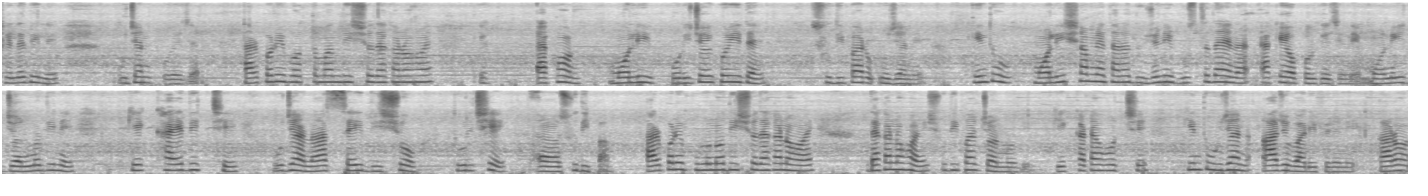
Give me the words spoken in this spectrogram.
ঠেলে দিলে, উজান পড়ে যায়। তারপরেই বর্তমান দৃশ্য দেখানো হয়। এখন মলি পরিচয় করিয়ে দেয় সুদীপার উজানের। কিন্তু মলির সামনে তারা দুজনেই বুঝতে দেয় না, একে অপরকে চেনে। মলির জন্মদিনে কেক খাইয়ে দিচ্ছে উজান, আর সেই দৃশ্য তুলছে সুদীপা। তারপরে পুরনো দৃশ্য দেখানো হয় দেখানো হয় সুদীপার জন্মদিন। কেক কাটা হচ্ছে, কিন্তু উজান আজও বাড়ি ফেরেনি, কারণ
